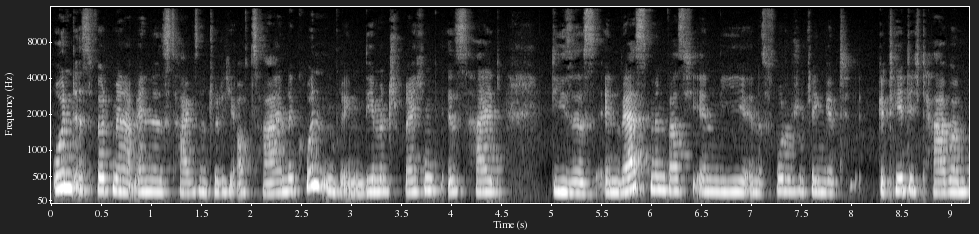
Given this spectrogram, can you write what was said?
Und es wird mir am Ende des Tages natürlich auch zahlende Kunden bringen. Dementsprechend ist halt dieses Investment, was ich in, die, in das Fotoshooting get, getätigt habe,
